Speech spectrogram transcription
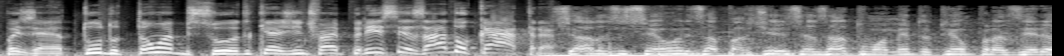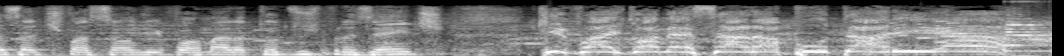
Pois é, tudo tão absurdo que a gente vai precisar do Catra. Senhoras e senhores, a partir desse exato momento eu tenho o prazer e a satisfação de informar a todos os presentes que vai começar a putaria!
